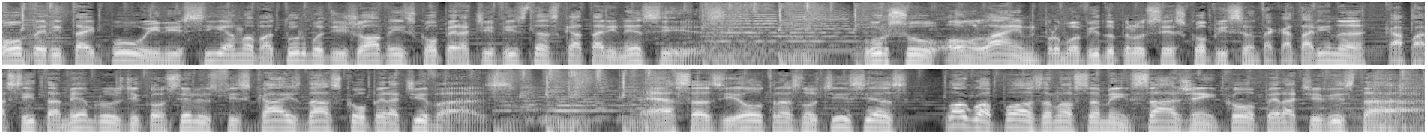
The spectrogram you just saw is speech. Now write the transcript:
Cooper Itaipu inicia nova turma de jovens cooperativistas catarinenses. Curso online promovido pelo Sescope Santa Catarina capacita membros de conselhos fiscais das cooperativas. Essas e outras notícias logo após a nossa mensagem cooperativista.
